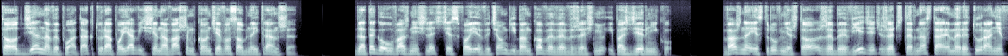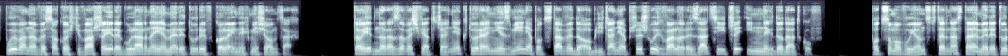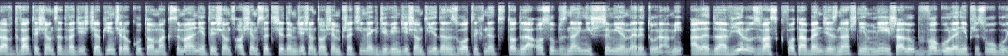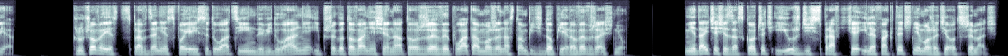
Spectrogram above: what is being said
To oddzielna wypłata, która pojawi się na Waszym koncie w osobnej transzy. Dlatego uważnie śledźcie swoje wyciągi bankowe we wrześniu i październiku. Ważne jest również to, żeby wiedzieć, że 14 emerytura nie wpływa na wysokość Waszej regularnej emerytury w kolejnych miesiącach. To jednorazowe świadczenie, które nie zmienia podstawy do obliczania przyszłych waloryzacji czy innych dodatków. Podsumowując, 14 emerytura w 2025 roku to maksymalnie 1878,91 zł netto dla osób z najniższymi emeryturami, ale dla wielu z Was kwota będzie znacznie mniejsza lub w ogóle nie przysługuje. Kluczowe jest sprawdzenie swojej sytuacji indywidualnie i przygotowanie się na to, że wypłata może nastąpić dopiero we wrześniu. Nie dajcie się zaskoczyć i już dziś sprawdźcie, ile faktycznie możecie otrzymać.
